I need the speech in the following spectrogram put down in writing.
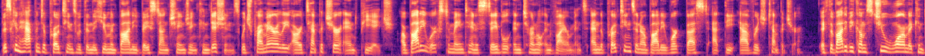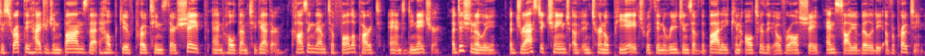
This can happen to proteins within the human body based on changing conditions, which primarily are temperature and pH. Our body works to maintain a stable internal environment, and the proteins in our body work best at the average temperature. If the body becomes too warm, it can disrupt the hydrogen bonds that help give proteins their shape and hold them together, causing them to fall apart and denature. Additionally, a drastic change of internal pH within regions of the body can alter the overall shape and solubility of a protein,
